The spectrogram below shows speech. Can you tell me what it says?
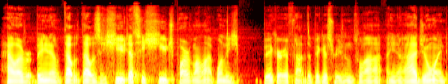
However, but you know that that was a huge that's a huge part of my life. One of the bigger, if not the biggest reasons why you know I joined.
